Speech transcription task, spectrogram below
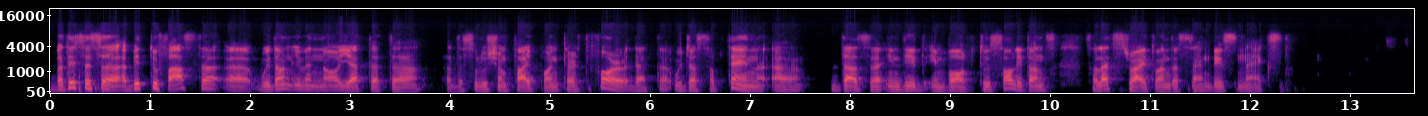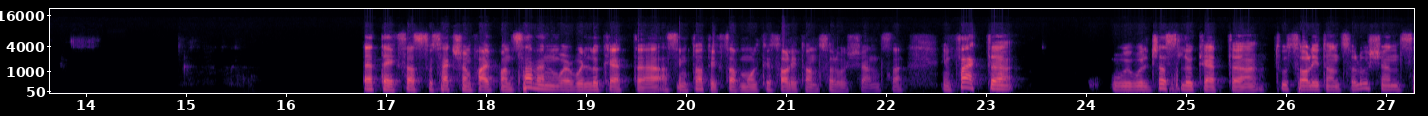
But this is uh, a bit too fast. Uh, we don't even know yet that uh, the solution 5.34 that we just obtained does indeed involve two solitons. So let's try to understand this next. That takes us to section 5.7, where we look at uh, asymptotics of multi-soliton solutions. Uh, in fact, uh, we will just look at uh, two soliton solutions.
